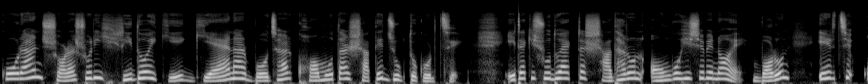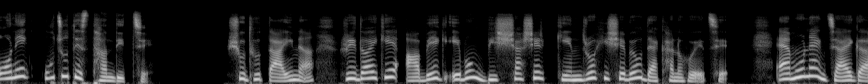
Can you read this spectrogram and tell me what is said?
কোরআন সরাসরি হৃদয়কে জ্ঞান আর বোঝার ক্ষমতার সাথে যুক্ত করছে। এটা কি শুধু একটা সাধারণ অঙ্গ হিসেবে নয়, বরং এর চেয়ে অনেক উঁচুতে স্থান দিচ্ছে। শুধু তাই না, হৃদয়কে আবেগ এবং বিশ্বাসের কেন্দ্র হিসেবেও দেখানো হয়েছে। এমন এক জায়গা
